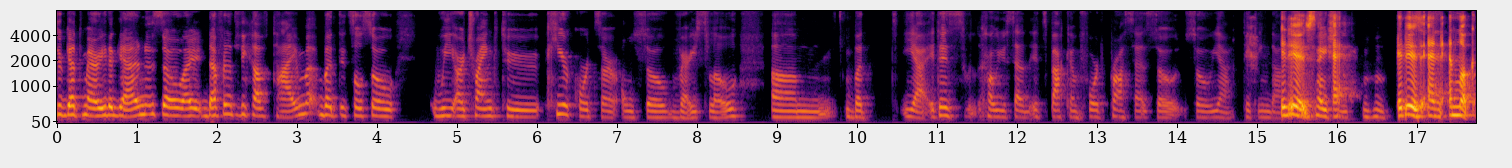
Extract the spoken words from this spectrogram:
to get married again. So i definitely have time but it's also we are trying to here courts are also very slow. Um but yeah it is how you said it's back and forth process so so yeah taking that it is patient mm-hmm. it is and and look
